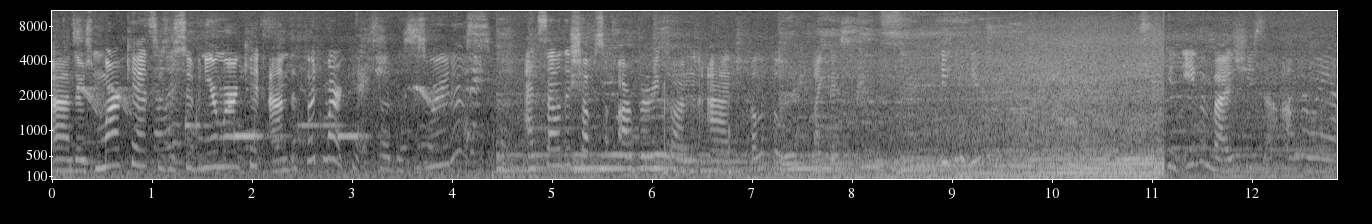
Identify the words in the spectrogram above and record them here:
and there's markets. There's a souvenir market and the food market. So this is where it is. And some of the shops are very fun and colorful, like this. you can even buy Shisa underwear.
